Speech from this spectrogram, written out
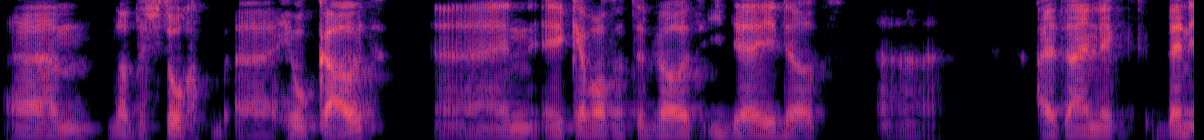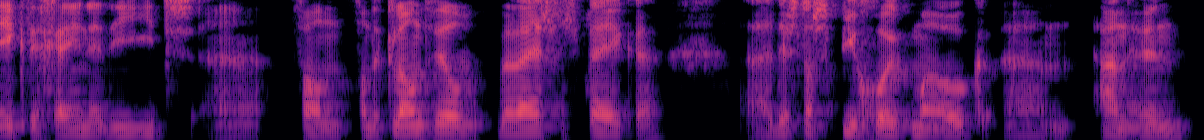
Um, dat is toch heel koud. en ik heb altijd wel het idee dat uiteindelijk ben ik degene die iets van, van de klant wil, bij wijze van spreken. Dus dan spiegel ik me ook um, aan hun.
